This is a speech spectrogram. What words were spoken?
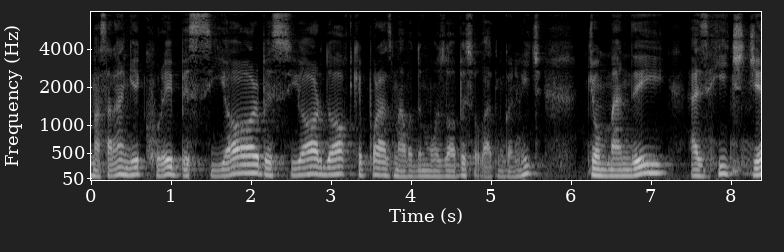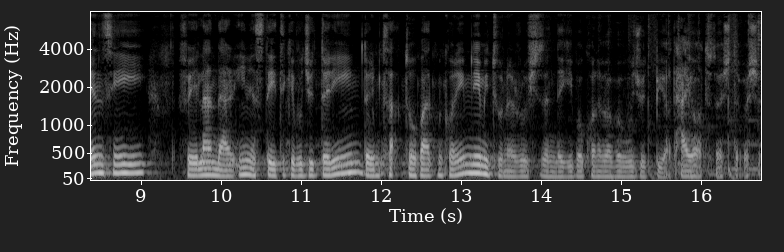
مثلا یک کره بسیار بسیار داغ که پر از مواد مذابه صحبت می‌کنیم. هیچ جنبنده ای از هیچ جنسی فعلا در این استیتی که وجود داریم داریم صحبت می‌کنیم نمی‌تونه روش زندگی بکنه و به وجود بیاد حیات داشته باشه.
